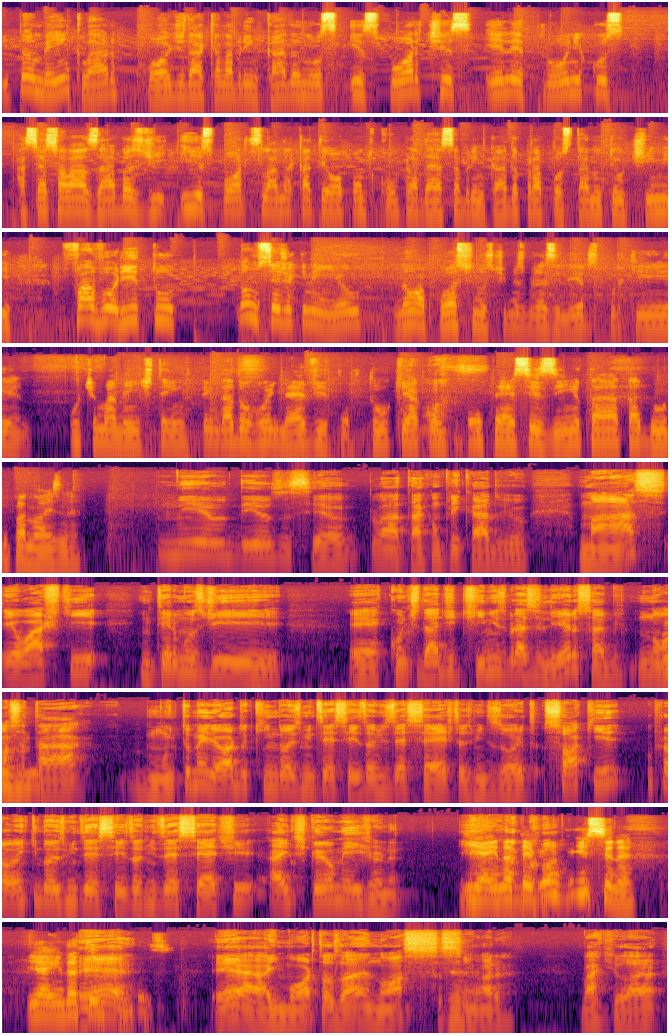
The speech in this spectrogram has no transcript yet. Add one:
E também, claro, pode dar aquela brincada nos esportes eletrônicos. Acesse lá as abas de esportes lá na kto.com para dar essa brincada para apostar no teu time favorito. não seja que nem eu, não aposte nos times brasileiros, porque ultimamente tem, tem dado ruim, né, Vitor? Tu que acompanha o TSzinho tá, tá duro pra nós, né? Meu Deus do céu. Ah, tá complicado, viu? Mas eu acho que em termos de é, quantidade de times brasileiros, sabe? Nossa, uhum. tá muito melhor do que em 2016, 2017, 2018. Só que o problema é que em 2016, 2017 a gente ganhou Major, né? E, e ainda agora... teve um vice, né? E ainda teve é, um vice. É, a Immortals lá, né? Nossa é. senhora. Bah, lá.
